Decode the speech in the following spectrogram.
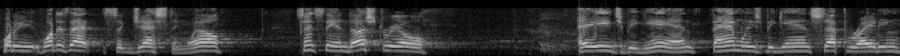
What, you, what is that suggesting? Well, since the industrial age began, families began separating,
